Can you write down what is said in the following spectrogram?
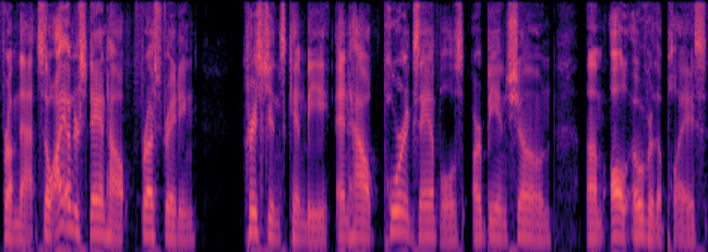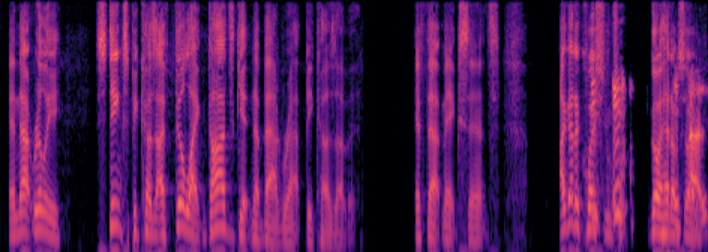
from that. So I understand how frustrating Christians can be and how poor examples are being shown um, all over the place. And that really stinks because I feel like God's getting a bad rap because of it, if that makes sense. I got a question. it- for, go ahead. I'm it sorry. does.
